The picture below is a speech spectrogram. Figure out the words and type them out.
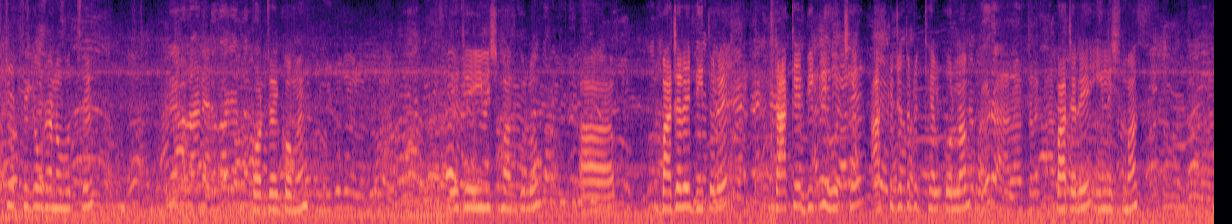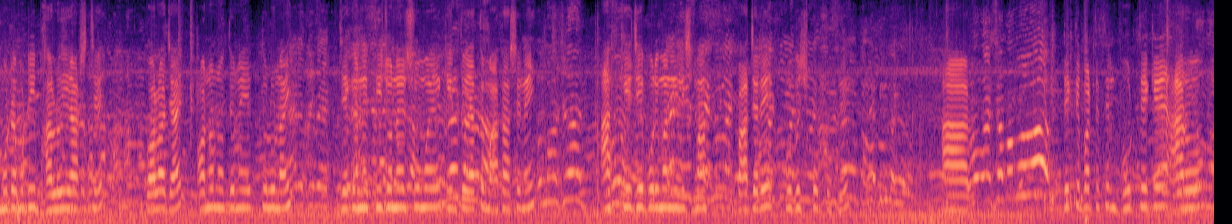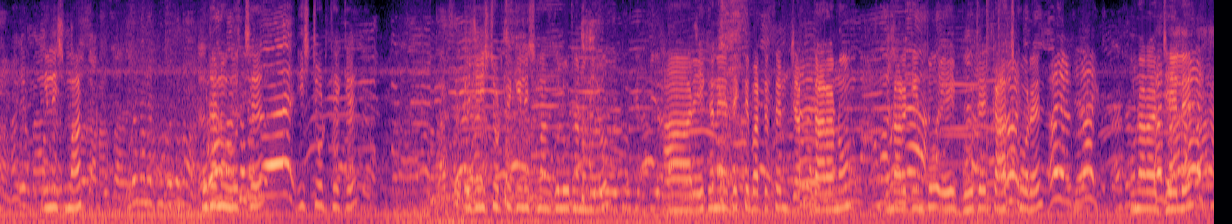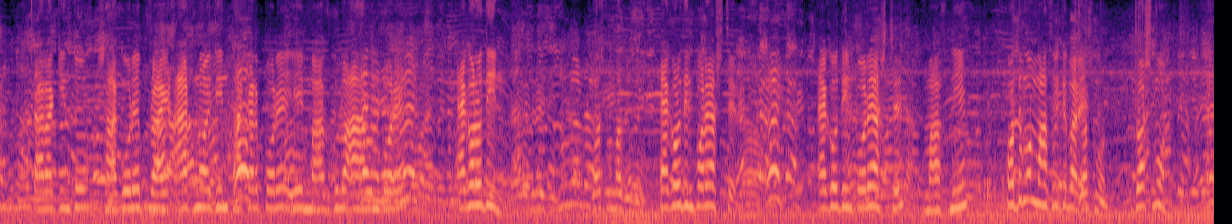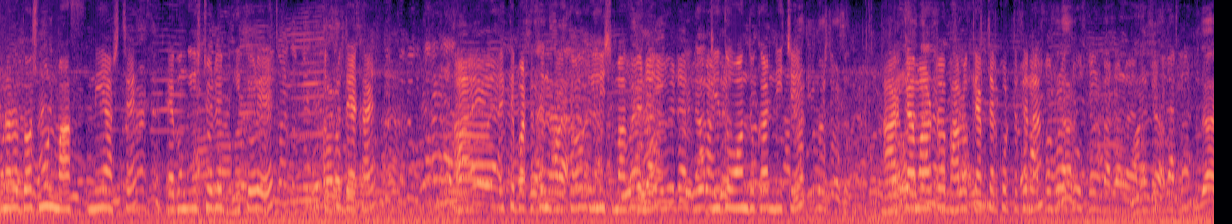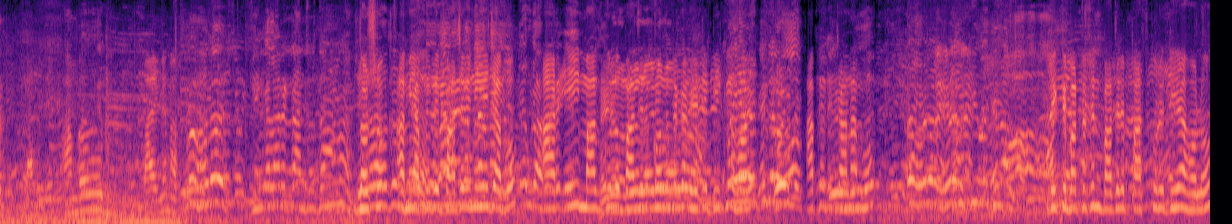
স্টোর থেকে উঠানো হচ্ছে। পর্যায়ক্রমে। এই যে ইলিশ মাছগুলো বাজারের ভিতরে ডাকে বিক্রি হচ্ছে। আজকে যতটুকু খেয়াল করলাম, বাজারে ইলিশ মাছ মোটামুটি ভালোই আসছে। বলা যায় অন্য দিনের তুলনায় যেখানে সিজনের সময়ে কিন্তু এত মাছ আসে নেই। আজকে যে পরিমাণ ইলিশ মাছ বাজারে প্রবেশ করতেছে, আর দেখতে পারতেছেন ভোর থেকে আরও ইলিশ মাছ উঠানো হচ্ছে স্টোর থেকে। এই যে স্টোর থেকে ইলিশ মাছগুলো উঠানো হলো, আর এখানে দেখতে পারতেছেন দাঁড়ানো ওনারা কিন্তু এই বোটে কাজ করে। ওনারা জেলে। তারা কিন্তু সাগরে প্রায় আট নয় দিন থাকার পরে এই মাছগুলো আহরণ করে। এগারো দিন। এগারো দিন পরে আসছে। এগারো দিন পরে আসছে মাছ নিয়ে। কত মন মাছ হইতে পারে? দশ মন। ওনারা দশ মন মাছ নিয়ে আসছে এবং স্টোরের ভিতরে একটু দেখায়। দেখতে পাচ্ছেন হয়তো ইলিশ মাছগুলো যেহেতু অন্ধকার নিচে। আর ক্যামেরাটা ভালো ক্যাপচার করতেছে না। দর্শক, আমি আপনাদের বাজারে নিয়ে যাব। আর এই মাছগুলো বাজারে কত টাকা রেটে বিক্রি হয়, আপনাদের জানাব। দেখতে পাচ্ছেন বাজারে পাস করে দেওয়া হলো।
